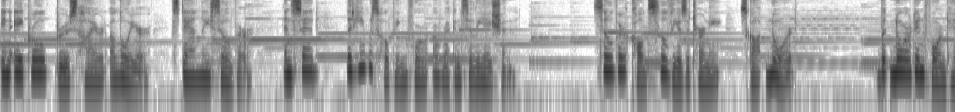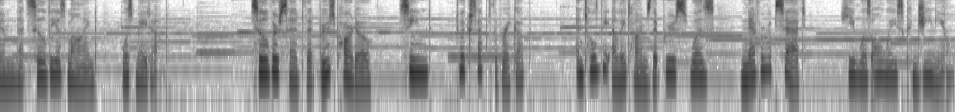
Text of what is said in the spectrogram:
In April, Bruce hired a lawyer, Stanley Silver, and said that he was hoping for a reconciliation. Silver called Sylvia's attorney, Scott Nord. But Nord informed him that Sylvia's mind was made up. Silver said that Bruce Pardo seemed to accept the breakup and told the LA Times that Bruce was never upset, he was always congenial.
